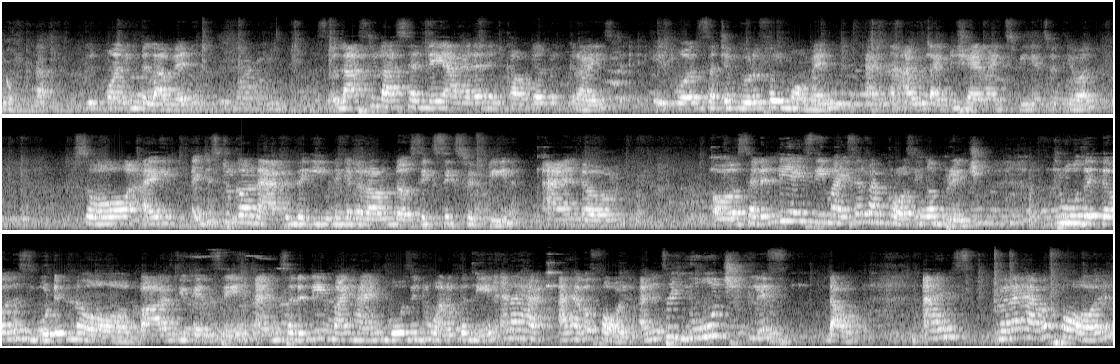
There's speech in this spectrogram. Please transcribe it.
Good morning, beloved. Good morning. So last to last Sunday, I had an encounter with Christ. It was such a beautiful moment, and I would like to share my experience with you all. So I, I just took a nap in the evening at around uh, 6 6:15, and um, uh, suddenly I see myself I'm crossing a bridge through the there was this wooden uh, bars you can say, and suddenly my hand goes into one of the nail, and I have I have a fall, and it's a huge cliff down, and when I have a fall,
